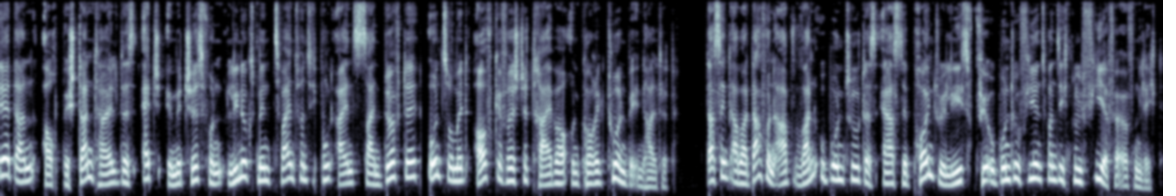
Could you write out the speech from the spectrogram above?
der dann auch Bestandteil des Edge Images von Linux Mint 22.1 sein dürfte und somit aufgefrischte Treiber und Korrekturen beinhaltet. Das hängt aber davon ab, wann Ubuntu das erste Point Release für Ubuntu 24.04 veröffentlicht.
